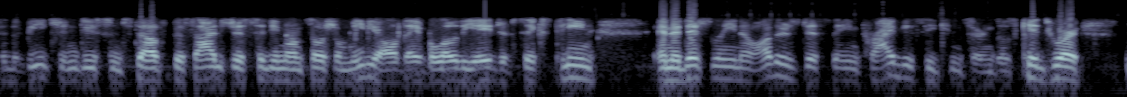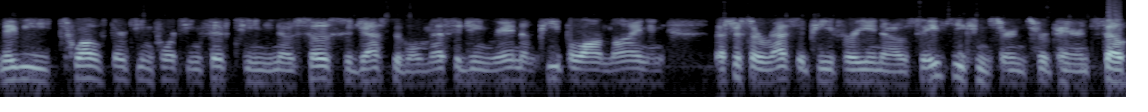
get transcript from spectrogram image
to the beach and do some stuff besides just sitting on social media all day below the age of 16 and additionally, you know, others just saying privacy concerns. Those kids who are maybe 12, 13, 14, 15, you know, so suggestible, messaging random people online. And that's just a recipe for, you know, safety concerns for parents. So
